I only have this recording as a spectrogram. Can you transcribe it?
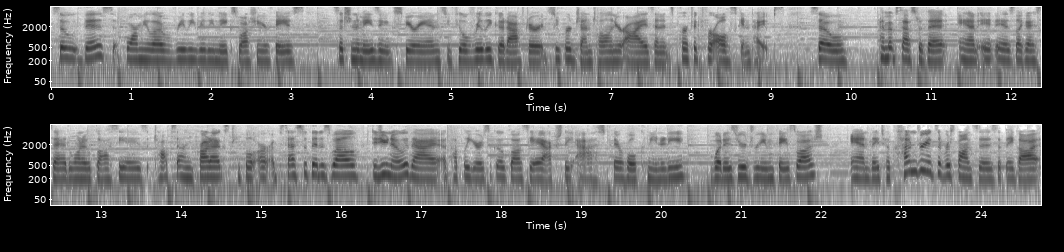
So this formula really really makes washing your face such an amazing experience. You feel really good after. It's super gentle on your eyes and it's perfect for all skin types. So I'm obsessed with it, and it is, like I said, one of Glossier's top selling products. People are obsessed with it as well. Did you know that a couple years ago, Glossier actually asked their whole community, What is your dream face wash? And they took hundreds of responses that they got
